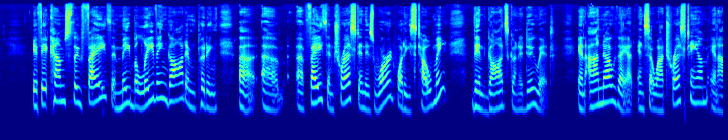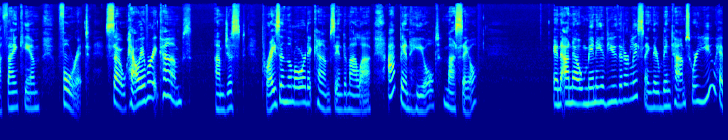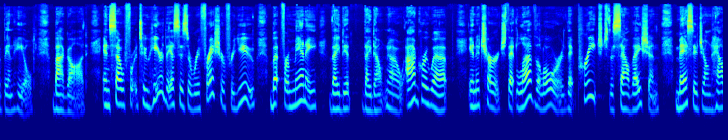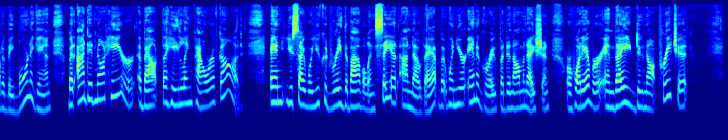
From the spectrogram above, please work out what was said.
if it comes through faith and me believing God and putting uh, uh, uh, faith and trust in His Word, what He's told me, then God's going to do it. And I know that. And so I trust Him and I thank Him for it. So, however it comes, I'm just praising the Lord, it comes into my life. I've been healed myself. And I know many of you that are listening, there have been times where you have been healed by God. And so for, to hear this is a refresher for you, but for many, they did they don't know. I grew up in a church that loved the Lord, that preached the salvation message on how to be born again, but I did not hear about the healing power of God. And you say, well, you could read the Bible and see it. I know that. But when you're in a group, a denomination, or whatever, and they do not preach it,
